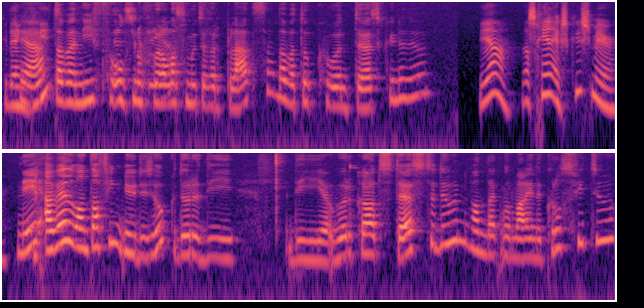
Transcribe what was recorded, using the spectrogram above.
denk ja, ik niet? dat we niet voor ons nog voor alles moeten verplaatsen. Dat we het ook gewoon thuis kunnen doen. Ja, dat is geen excuus meer. Nee, ah wel, want dat vind ik nu dus ook. Door die, die eh, workouts thuis te doen, van dat ik normaal in de crossfit doe.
